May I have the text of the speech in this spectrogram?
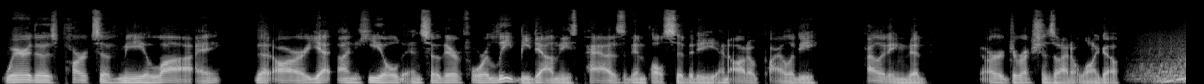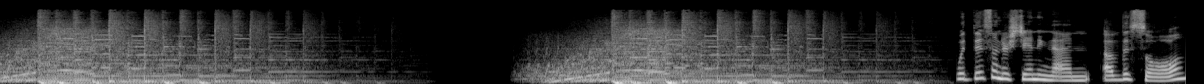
where those parts of me lie that are yet unhealed. And so therefore lead me down these paths of impulsivity and autopiloting piloting that are directions that I don't want to go. With this understanding then of the soul,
